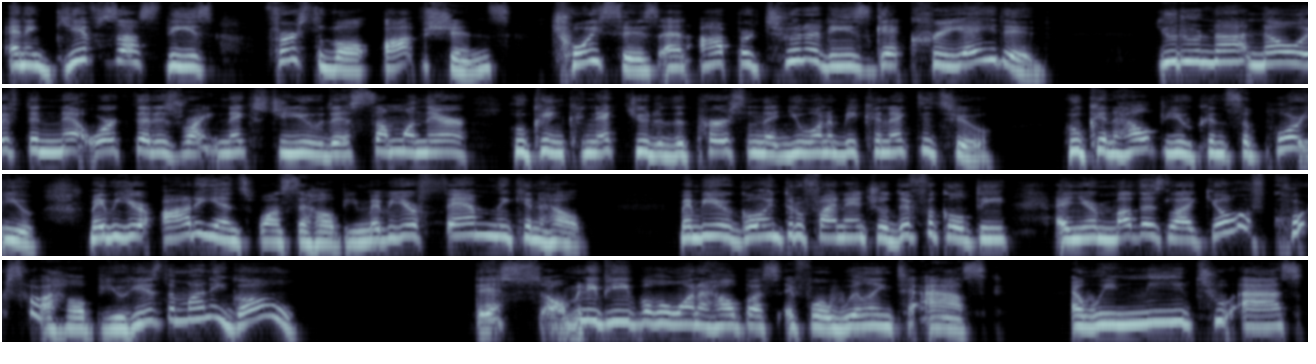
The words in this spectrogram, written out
And it gives us these, first of all, options, choices, and opportunities get created. You do not know if the network that is right next to you, there's someone there who can connect you to the person that you want to be connected to, who can help you, can support you. Maybe your audience wants to help you. Maybe your family can help. Maybe you're going through financial difficulty and your mother's like, yo, of course I'll help you. Here's the money. Go. There's so many people who want to help us if we're willing to ask. And we need to ask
